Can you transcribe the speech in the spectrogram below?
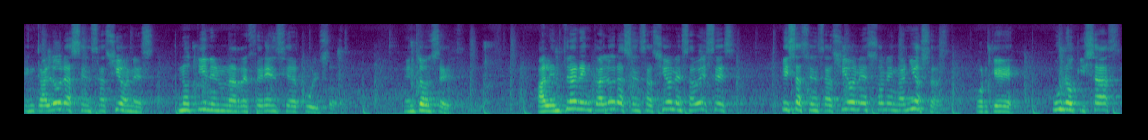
en calor a sensaciones, no tienen una referencia de pulso. Entonces, al entrar en calor a sensaciones, a veces esas sensaciones son engañosas, porque uno quizás,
